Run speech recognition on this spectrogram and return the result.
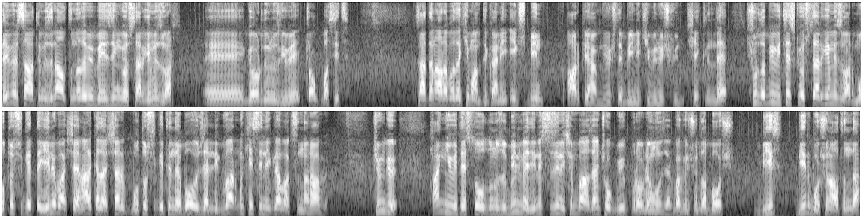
Devir saatimizin altında da bir benzin göstergemiz var. Ee, gördüğünüz gibi çok basit. Zaten arabadaki mantık hani x 1000 RPM diyor işte 1000, 2000, 3000 şeklinde. Şurada bir vites göstergemiz var. Motosiklette yeni başlayan arkadaşlar motosikletinde bu özellik var mı kesinlikle baksınlar abi. Çünkü hangi viteste olduğunuzu bilmediğiniz sizin için bazen çok büyük problem olacak. Bakın şurada boş. 1, 1 boşun altında.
